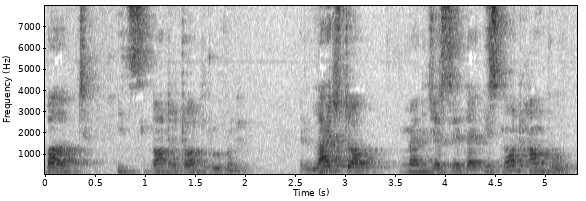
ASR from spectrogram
but it's not at all proven. And livestock managers said that it's not harmful.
